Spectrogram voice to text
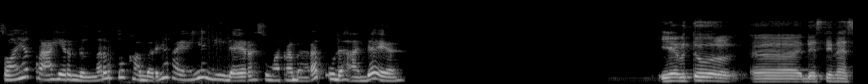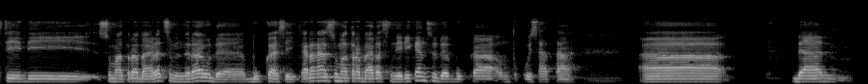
Soalnya terakhir denger tuh kabarnya kayaknya di daerah Sumatera Barat udah ada ya. Iya betul, Eh, destinasi di Sumatera Barat sebenarnya udah buka sih, karena Sumatera Barat sendiri kan sudah buka untuk wisata. Eh, dan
